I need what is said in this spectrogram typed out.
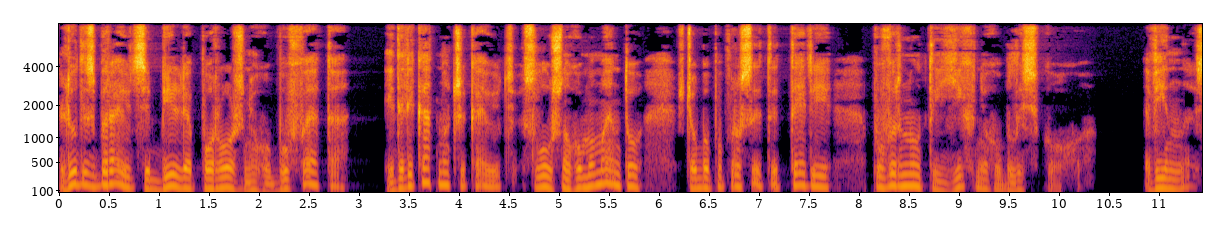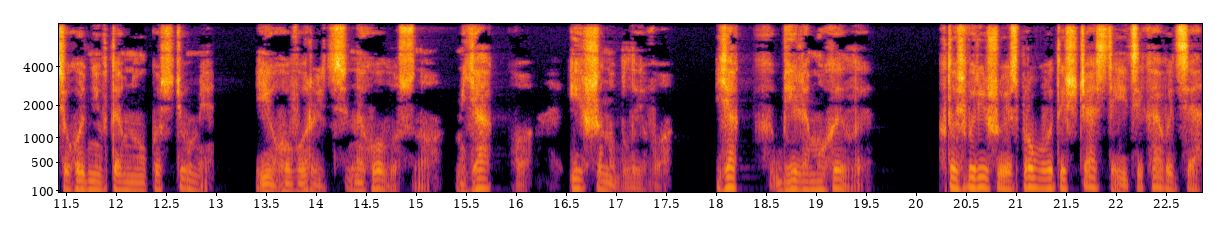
люди збираються біля порожнього буфета і делікатно чекають слушного моменту, щоб попросити Террі повернути їхнього близького. Він сьогодні в темному костюмі і говорить неголосно, м'яко, і шанобливо, як біля могили. Хтось вирішує спробувати щастя і цікавиться,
